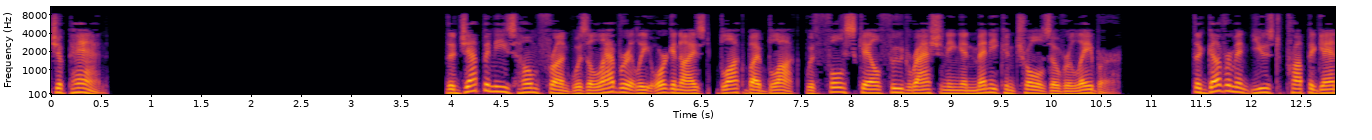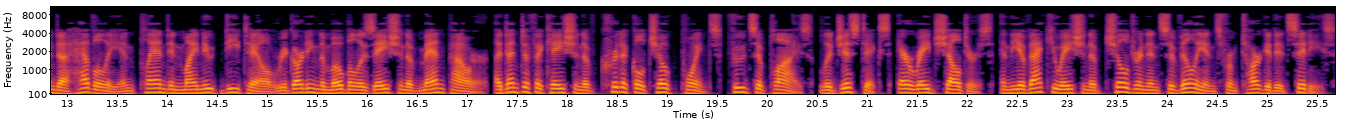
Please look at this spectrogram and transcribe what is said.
Japan The Japanese home front was elaborately organized, block by block, with full-scale food rationing and many controls over labor. The government used propaganda heavily and planned in minute detail regarding the mobilization of manpower, identification of critical choke points, food supplies, logistics, air raid shelters, and the evacuation of children and civilians from targeted cities.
